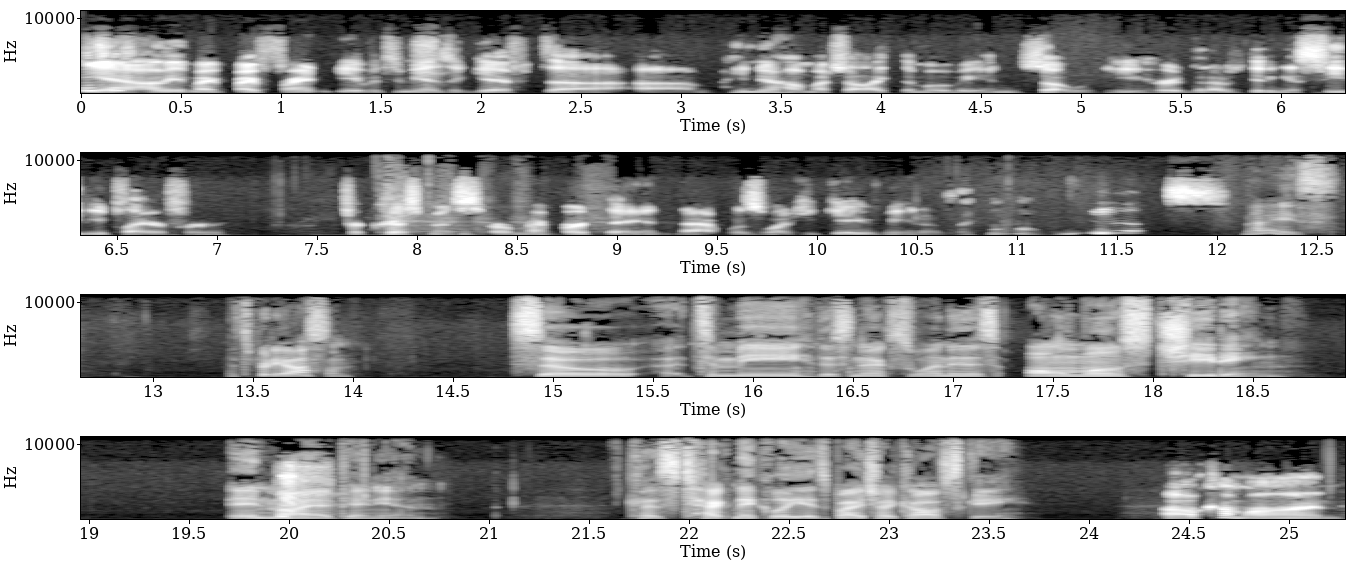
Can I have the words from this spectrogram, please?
yeah, I mean, my, my friend gave it to me as a gift. Uh, um, he knew how much I liked the movie, and so he heard that I was getting a CD player for for Christmas or my birthday, and that was what he gave me. And I was like, oh yes, nice. That's pretty awesome. So uh, to me, this next one is almost cheating, in my opinion, because technically it's by Tchaikovsky. Oh come on.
